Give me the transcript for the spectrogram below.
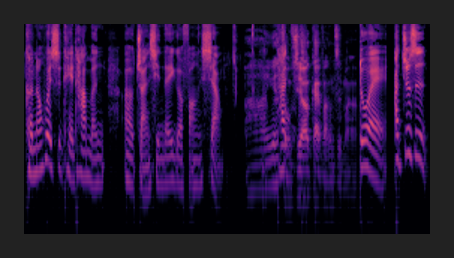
可能会是给他们呃转型的一个方向啊，因为总是要盖房子嘛。对啊，就是。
